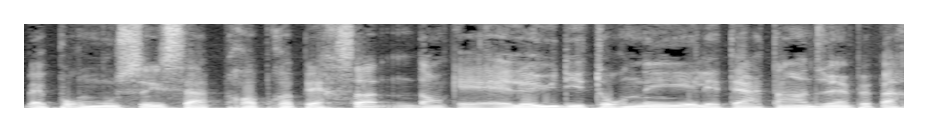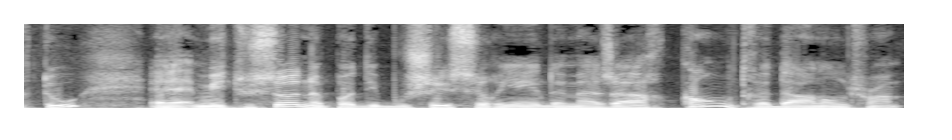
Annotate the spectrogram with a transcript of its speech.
ben, pour mousser sa propre personne. Donc, elle, a eu des tournées, elle était attendue un peu partout, euh, mais tout ça n'a pas débouché sur rien de majeur contre Donald Trump.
